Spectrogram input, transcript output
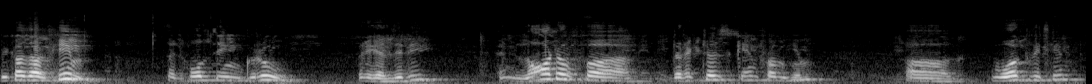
because of him that whole thing grew very healthily and lot of uh, directors came from him, uh, worked with him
